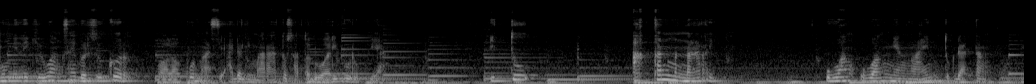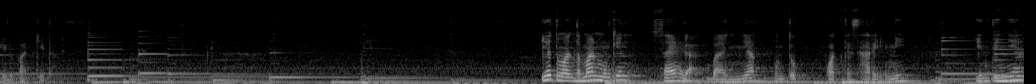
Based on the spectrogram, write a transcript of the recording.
memiliki uang saya bersyukur. Walaupun masih ada 500 atau 2000 rupiah. Itu akan menarik uang-uang yang lain untuk datang ke kehidupan kita. Ya teman-teman mungkin saya nggak banyak untuk podcast hari ini. Intinya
